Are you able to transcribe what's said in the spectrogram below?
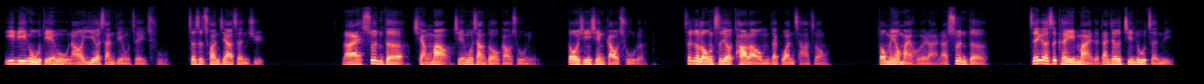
一零五点五，然后一二三点五这里出，这是穿价证据。来，顺德强茂节目上都有告诉你。都已经先高出了，这个融资有套牢，我们在观察中都没有买回来。来顺德这个是可以买的，但就是进入整理，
